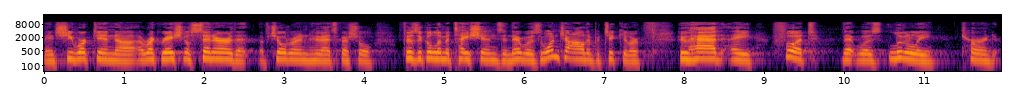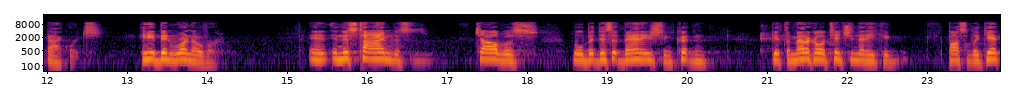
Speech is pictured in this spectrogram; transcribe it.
and she worked in a, a recreational center that of children who had special physical limitations and there was one child in particular who had a foot that was literally turned backwards. He had been run over. And in this time this child was a little bit disadvantaged and couldn't get the medical attention that he could possibly get.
